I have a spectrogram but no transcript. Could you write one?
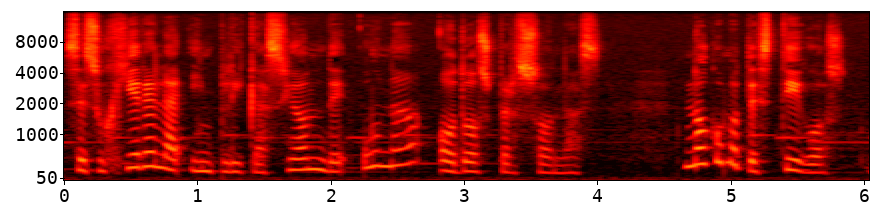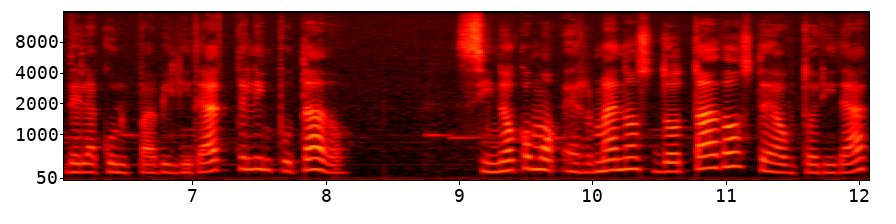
se sugiere la implicación de una o dos personas, no como testigos de la culpabilidad del imputado, sino como hermanos dotados de autoridad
